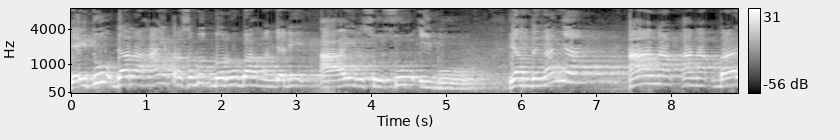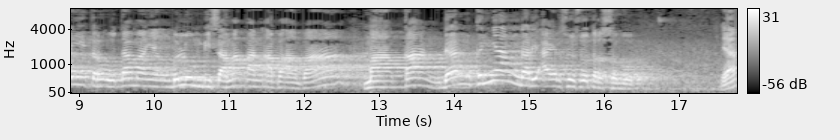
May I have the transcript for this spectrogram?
yaitu darah haid tersebut berubah menjadi air susu ibu yang dengannya anak-anak bayi terutama yang belum bisa makan apa-apa makan dan kenyang dari air susu tersebut. Ya.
